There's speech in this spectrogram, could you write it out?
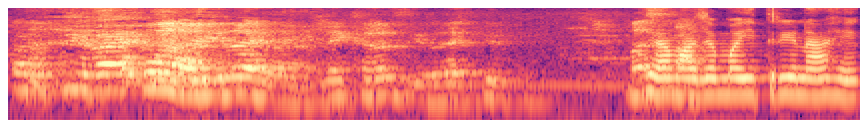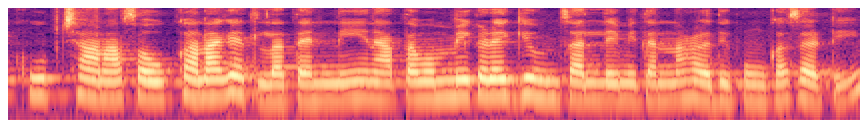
खरंच. हा. ह्या माझ्या मैत्रीण आहे खूप छान असा उखाणा घेतला त्यांनी. आणि आता मम्मीकडे घेऊन चालले मी त्यांना हळदी कुंकासाठी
